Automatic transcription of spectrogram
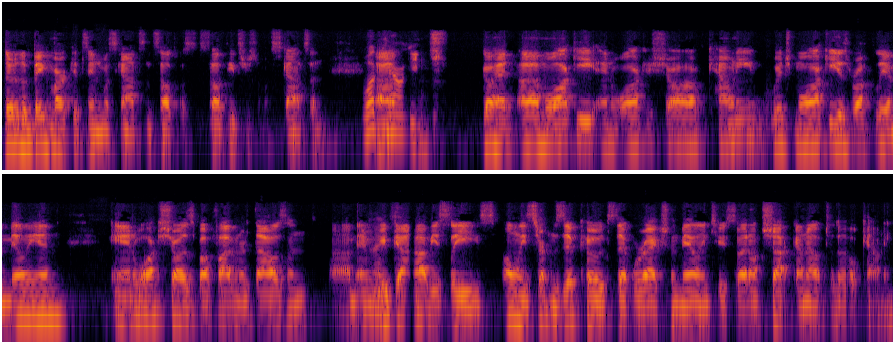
they're the big markets in Wisconsin, south southeastern Wisconsin. what Uh, county? each- go ahead. Uh, Milwaukee and Waukesha County, which Milwaukee is roughly a million, and Waukesha is about five hundred thousand. Um, and Nice. we've got obviously only certain zip codes that we're actually mailing to, so I don't shotgun out to the whole county.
